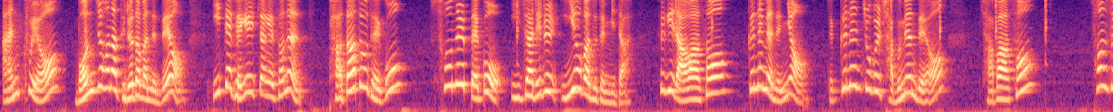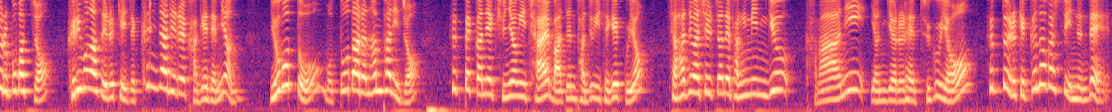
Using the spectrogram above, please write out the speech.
않고요. 먼저 하나 들여다봤는데요. 이때 백의 입장에서는 받아도 되고 손을 빼고 이 자리를 이어가도 됩니다. 흑이 나와서 끊으면은요. 끊은 쪽을 잡으면 돼요. 잡아서 선수를 뽑았죠. 그리고 나서 이렇게 이제 큰 자리를 가게 되면 요것도 뭐 또 다른 한 판이죠. 흑백 간의 균형이 잘 맞은 바둑이 되겠고요. 자, 하지만 실전에 박민규 가만히 연결을 해 두고요. 흑도 이렇게 끊어갈 수 있는데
